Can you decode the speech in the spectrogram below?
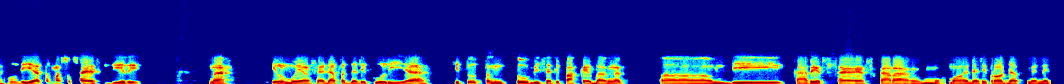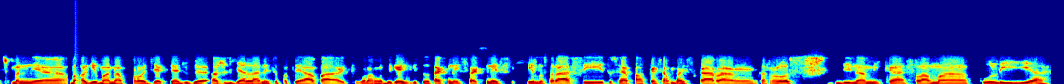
yang kuliah termasuk saya sendiri. Nah, ilmu yang saya dapat dari kuliah itu tentu bisa dipakai banget um, di karir saya sekarang mulai dari produk manajemennya bagaimana proyeknya juga harus dijalani seperti apa kurang lebih kayak gitu. Teknis-teknis ilustrasi itu saya pakai sampai sekarang. Terus dinamika selama kuliah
